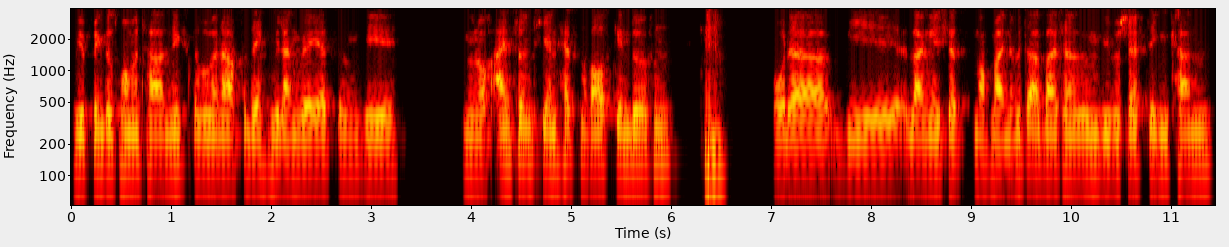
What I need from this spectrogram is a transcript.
mir bringt es momentan nichts darüber nachzudenken, wie lange wir jetzt irgendwie nur noch einzeln hier in Hessen rausgehen dürfen. Ja. Oder wie lange ich jetzt noch meine Mitarbeiter irgendwie beschäftigen kann.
